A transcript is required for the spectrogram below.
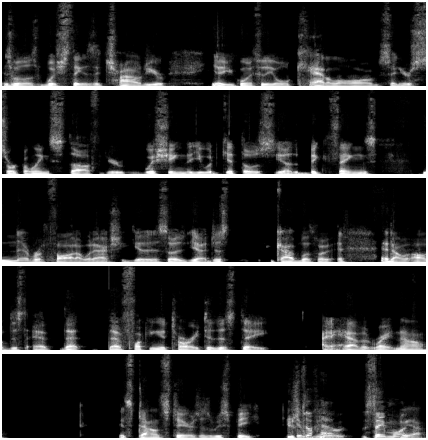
As well as wish thing as a child, you're you know you're going through the old catalogs and you're circling stuff. And you're wishing that you would get those you know the big things. Never thought I would actually get it. So yeah, just God bless my. And I'll, I'll just add that that fucking Atari to this day, I have it right now. It's downstairs as we speak. You It still have oh, the same Oh one. yeah,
